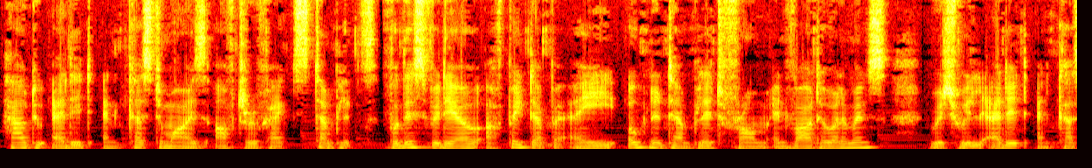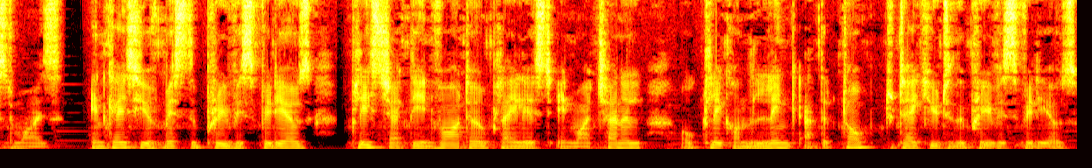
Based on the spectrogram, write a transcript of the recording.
how to edit and customize After Effects templates. For this video, I've picked up a opener template from Envato Elements which we'll edit and customize. In case you've missed the previous videos, please check the Envato playlist in my channel or click on the link at the top to take you to the previous videos.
